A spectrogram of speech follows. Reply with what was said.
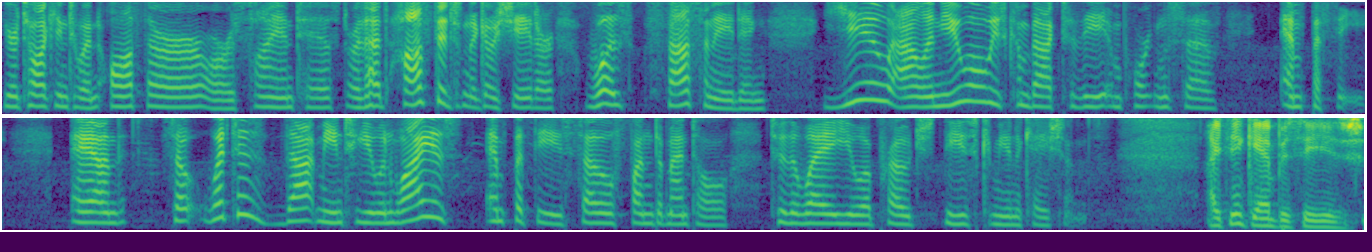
you're talking to an author or a scientist or that hostage negotiator was fascinating. You, Alan, you always come back to the importance of empathy. And so, what does that mean to you, and why is empathy so fundamental to the way you approach these communications? I think empathy is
